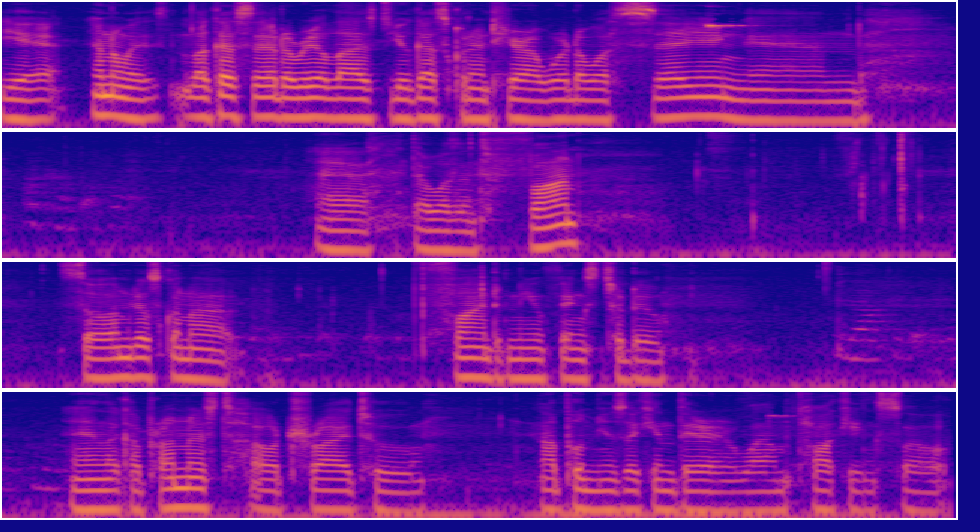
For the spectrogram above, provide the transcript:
yeah. Anyways, like I said, I realized you guys couldn't hear a word I was saying, and. Uh, that wasn't fun. So I'm just gonna find new things to do. And like I promised, I'll try to not put music in there while I'm talking. So,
